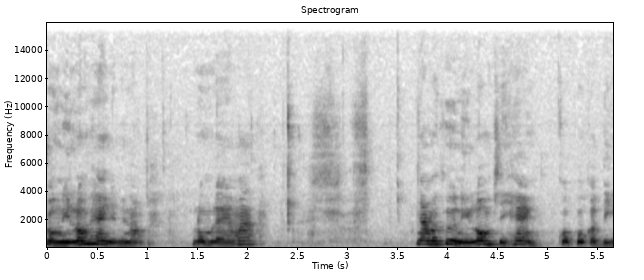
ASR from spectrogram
ช่วงนี้ลมแห้งอยู่พี่น้องลมแรงมากย่ามาคืนนี้ลมสีแห้งกว่าปกติ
